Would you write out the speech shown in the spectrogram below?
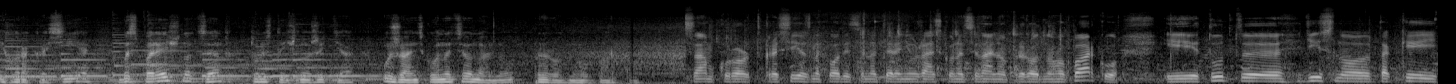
і гора Красія безперечно центр туристичного життя Ужанського національного природного парку. Сам курорт Красія знаходиться на терені Ужанського національного природного парку. І тут е, дійсно такий,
